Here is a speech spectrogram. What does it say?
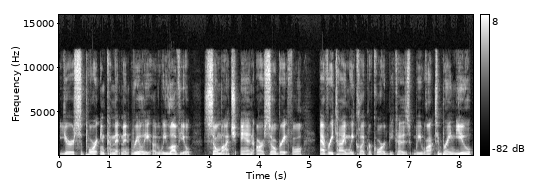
your support and commitment. Really, uh, we love you so much and are so grateful every time we click record because we want to bring you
